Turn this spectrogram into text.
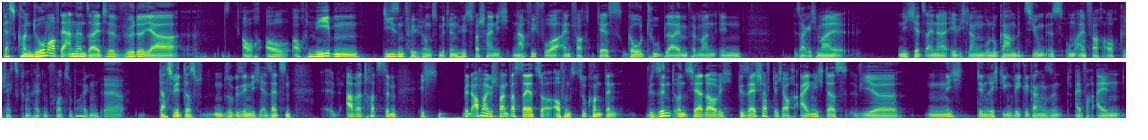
Das Kondom auf der anderen Seite würde ja auch, auch, auch neben diesen Verhütungsmitteln höchstwahrscheinlich nach wie vor einfach das Go-To bleiben, wenn man in, sag ich mal, nicht jetzt einer ewig langen monogamen Beziehung ist, um einfach auch Geschlechtskrankheiten vorzubeugen. Ja, ja. Das wird das so gesehen nicht ersetzen. Äh, Aber trotzdem, ich bin auch mal gespannt, was da jetzt so auf uns zukommt, denn wir sind uns ja, glaube ich, gesellschaftlich auch einig, dass wir nicht den richtigen Weg gegangen sind, einfach allen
